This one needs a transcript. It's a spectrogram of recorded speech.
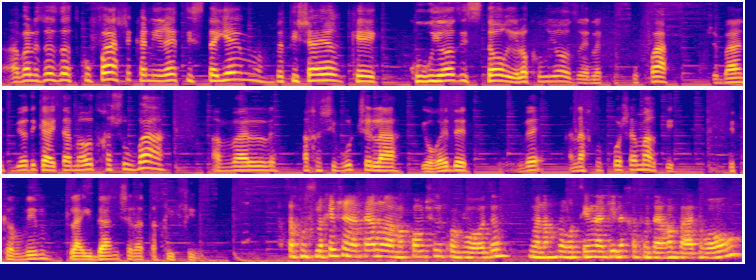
אבל זו, זו תקופה שכנראה תסתיים ותישאר כקוריוז היסטורי, לא קוריוז, אלא תקופה שבה האנטיביוטיקה הייתה מאוד חשובה, אבל החשיבות שלה יורדת, ואנחנו, כמו שאמרתי, מתקרבים לעידן של התחליפים. אז אנחנו שמחים שנתנו לה מקום של כבוד, ואנחנו רוצים להגיד לך תודה רבה, דרור.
